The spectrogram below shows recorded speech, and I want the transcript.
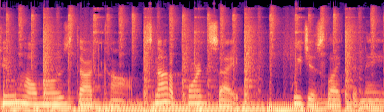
twohomos.com. It's not a porn site. We just like the name.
